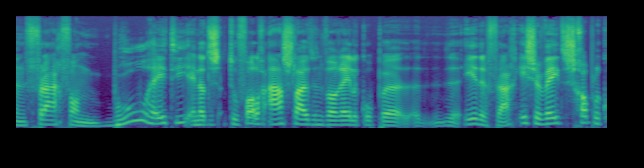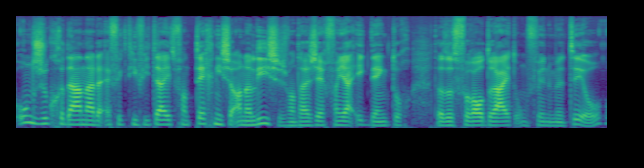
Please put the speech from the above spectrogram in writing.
een vraag van Boel heet die. En dat is toevallig aansluitend wel redelijk op uh, de eerdere vraag. Is er wetenschappelijk onderzoek gedaan naar de effectiviteit van technische analyses? Want hij zegt van ja, ik denk toch dat het vooral draait om fundamenteel.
